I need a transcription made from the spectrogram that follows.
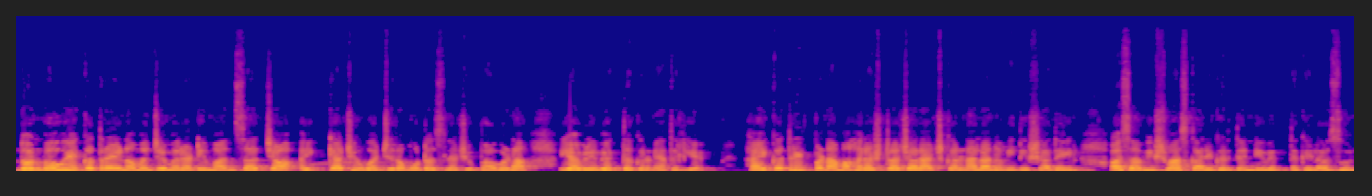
दोन भाऊ एकत्र येणं म्हणजे मराठी माणसाच्या ऐक्याची वज्रमुठ असल्याची भावना यावेळी व्यक्त करण्यात आली आहे. हा एकत्रितपणा महाराष्ट्राच्या राजकारणाला नवी दिशा देईल असा विश्वास कार्यकर्त्यांनी व्यक्त केला असून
